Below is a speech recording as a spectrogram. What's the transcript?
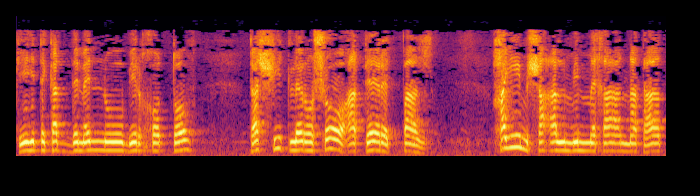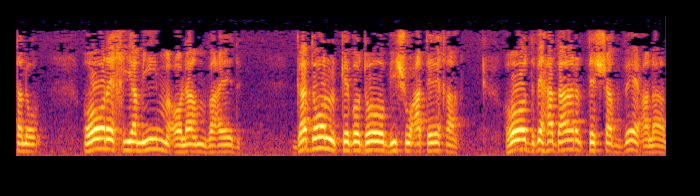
כי תקדמנו ברכות טוב, תשית לראשו עטרת פז. חיים שאל ממך נתת לו, אורך ימים עולם ועד. גדול כבודו בישועתך, הוד והדר תשווה עליו.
